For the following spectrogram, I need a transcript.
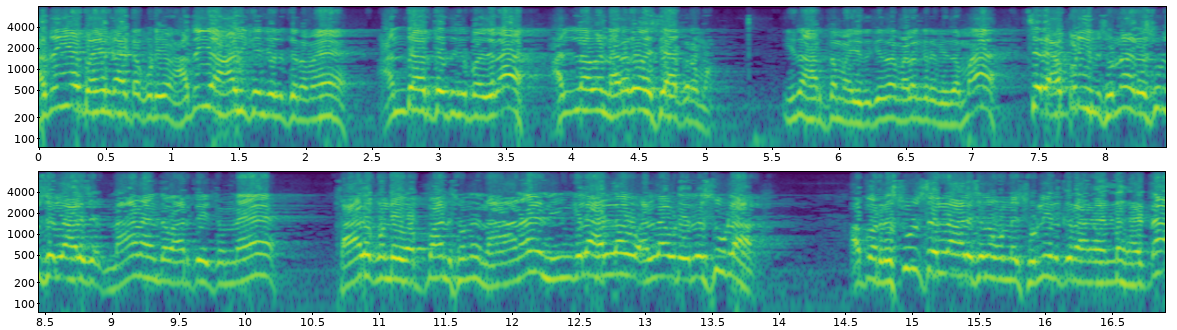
அதையே பயம் காட்டக்கூடியவன் அதையே ஆதிக்கம் செலுத்துறவன். அந்த அர்த்தத்துக்கு பதிலா அல்லாம நரகவாசி ஆக்குறமா இது அர்த்தமா? இதுக்கு தான் விளங்குற விதமா? சரி அப்படின்னு சொன்னா ரசூல் செல்ல நானா இந்த வார்த்தையை சொன்னேன்? காலை கொண்டே வைப்பான்னு சொன்னேன். நானா? நீங்களா அல்லாஹ் அல்லாவுடைய ரசூலா? அப்ப ரசூல் செல்ல ஆலோசனை ஒன்னு சொல்லி இருக்கிறாங்க கேட்டா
